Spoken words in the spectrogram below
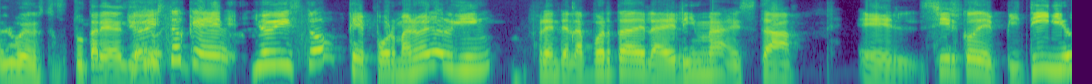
Luen, tu, tu tarea del día Yo he de hoy. visto que, yo he visto que por Manuel Holguín, frente a la puerta de la de Lima, está el circo de Pitillo,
